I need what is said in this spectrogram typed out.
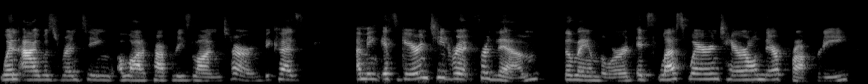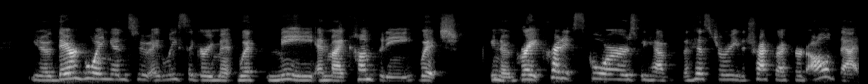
when I was renting a lot of properties long term because I mean, it's guaranteed rent for them, the landlord. It's less wear and tear on their property. You know, they're going into a lease agreement with me and my company, which, you know, great credit scores, we have the history, the track record, all of that.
